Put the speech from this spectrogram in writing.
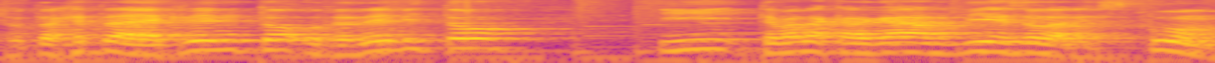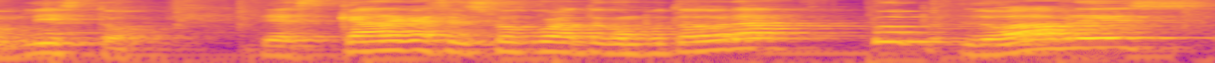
tu tarjeta de crédito o de débito y te van a cargar 10 dólares, pum, listo. Descargas el software a tu computadora, lo abres,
